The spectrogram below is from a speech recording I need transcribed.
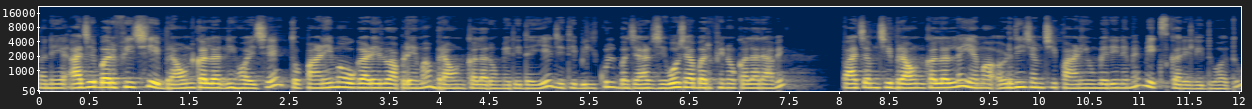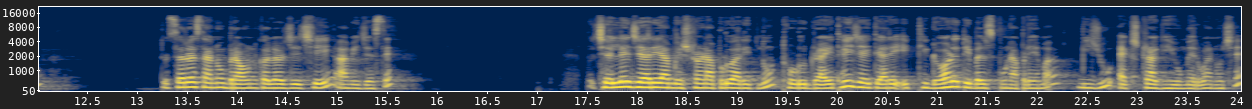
અને આ જે બરફી છે એ બ્રાઉન કલરની હોય છે, તો પાણીમાં ઓગાળેલો આપણે એમાં બ્રાઉન કલર ઉમેરી દઈએ, જેથી બિલકુલ બજાર જેવો જ આ બરફીનો કલર આવે. પાંચ ચમચી બ્રાઉન કલર લઈ, એમાં અડધી ચમચી પાણી ઉમેરીને મેં મિક્સ કરી લીધું હતું. તો સરસ આનો બ્રાઉન કલર જે છે, આવી જશે. તો છેલ્લે જ્યારે આ મિશ્રણ આપણું આ રીતનું થોડું ડ્રાય થઈ જાય, ત્યારે એકથી દોઢ ટેબલ સ્પૂન આપણે એમાં બીજું એક્સ્ટ્રા ઘી ઉમેરવાનું છે.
